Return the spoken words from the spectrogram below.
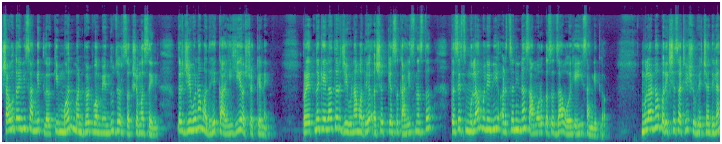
शाहूताईंनी सांगितलं की मन मनगट व मेंदू जर सक्षम असेल तर जीवनामध्ये काहीही अशक्य नाही. प्रयत्न केला तर जीवनामध्ये अशक्य असं काहीच नसतं. तसेच मुलामुलींनी अडचणींना सामोरं कसं जावं हेही सांगितलं. मुलांना परीक्षेसाठी शुभेच्छा दिल्या.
